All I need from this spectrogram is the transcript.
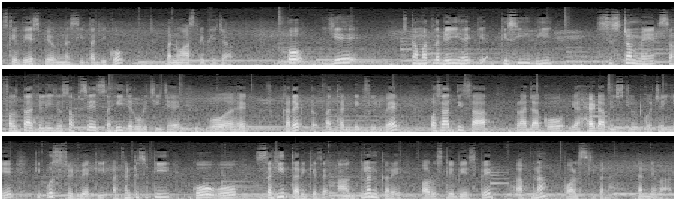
उसके बेस पे उन्होंने सीता जी को वनवास पे भेजा। तो ये इसका मतलब यही है कि किसी भी सिस्टम में सफलता के लिए जो सबसे सही ज़रूरी चीज़ है, वो है करेक्ट ऑथेंटिक फीडबैक और साथ ही साथ राजा को या हेड ऑफ़ इंस्टीट्यूट को चाहिए कि उस फीडबैक की अथेंटिसिटी को वो सही तरीके से आंकलन करे और उसके बेस पे अपना पॉलिसी बनाए। धन्यवाद।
